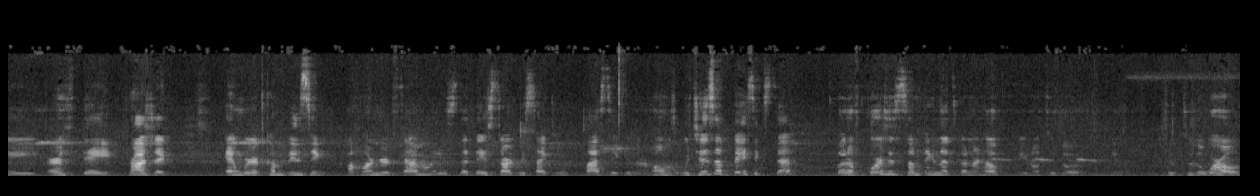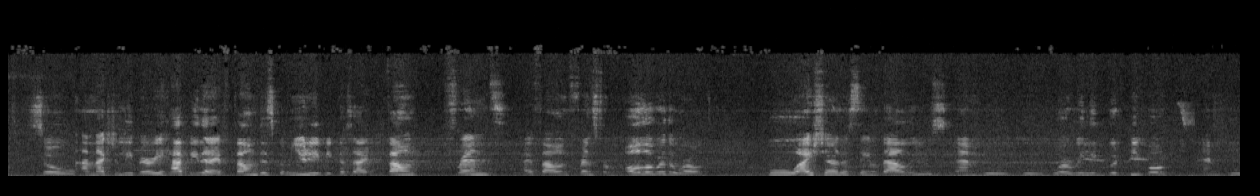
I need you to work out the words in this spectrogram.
a Earth Day project and we're convincing 100 families that they start recycling plastic in their homes, which is a basic step, but of course it's something that's going to help, you know, to the to, to the world. So I'm actually very happy that I found this community because I found friends. I found friends from all over the world who I share the same values and who, who, who are really good people and who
